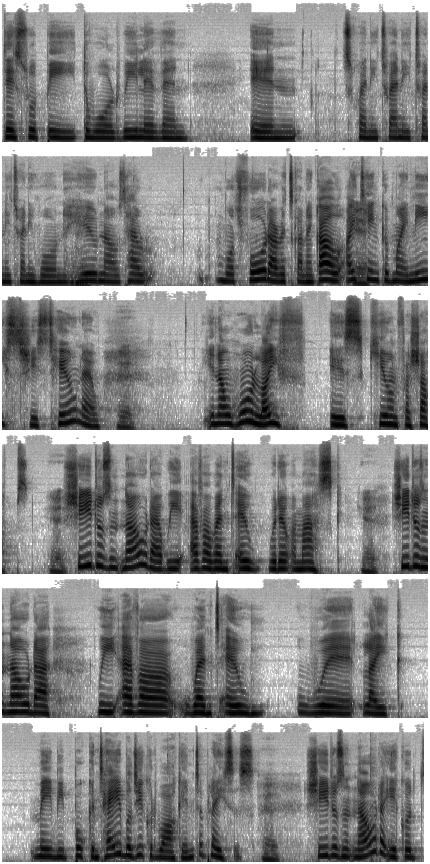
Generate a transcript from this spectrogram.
this would be the world we live in in 2020, 2021, Yeah. who knows how much further it's going to go. I Yeah. think of my niece, she's two now. Yeah. You know, her life is queuing for shops. Yeah. She doesn't know that we ever went out without a mask. Yeah. She doesn't know that we ever went out with like maybe booking tables. You could walk into places. Yeah. She doesn't know that you could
